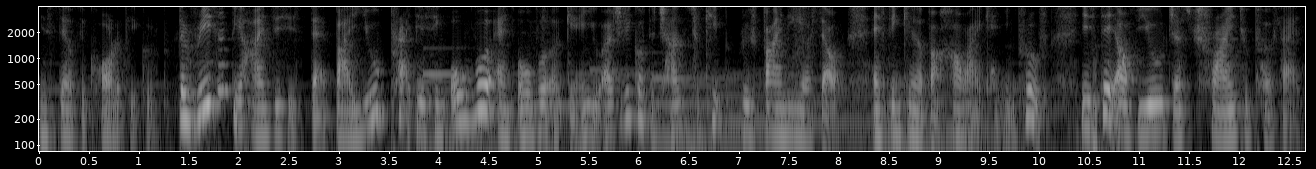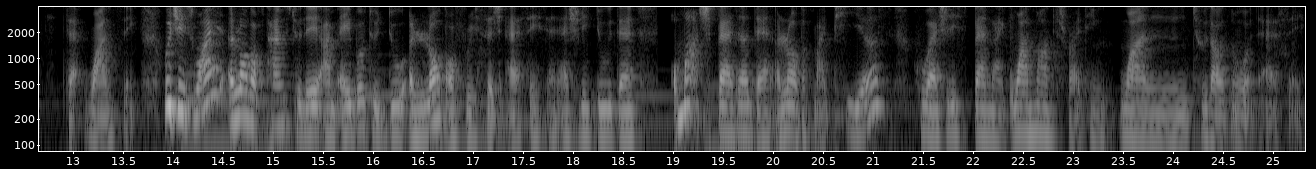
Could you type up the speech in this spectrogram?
instead of the quality group. The reason behind this is that by you practicing over and over again, you actually got the chance to keep refining yourself and thinking about how I can improve instead of you just trying to perfect that one thing. Which is why a lot of times today I'm able to do a lot of research essays and actually do them much better than a lot of my peers who actually spend like one month writing one 2000 word essay.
